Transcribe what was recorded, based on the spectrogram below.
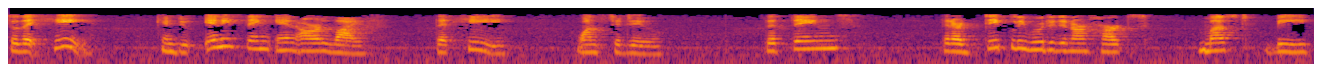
so that He can do anything in our life that He wants to do. The things that are deeply rooted in our hearts must be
